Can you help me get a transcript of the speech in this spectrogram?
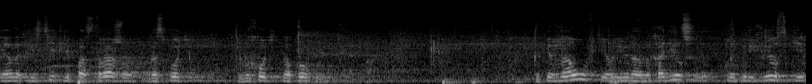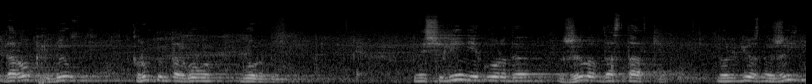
Иоанна Крестителя под стражу Господь выходит на проповедь. Капернаум в те времена находился на перекрестке дорог и был крупным торговым городом. Население города жило в достатке, но религиозная жизнь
